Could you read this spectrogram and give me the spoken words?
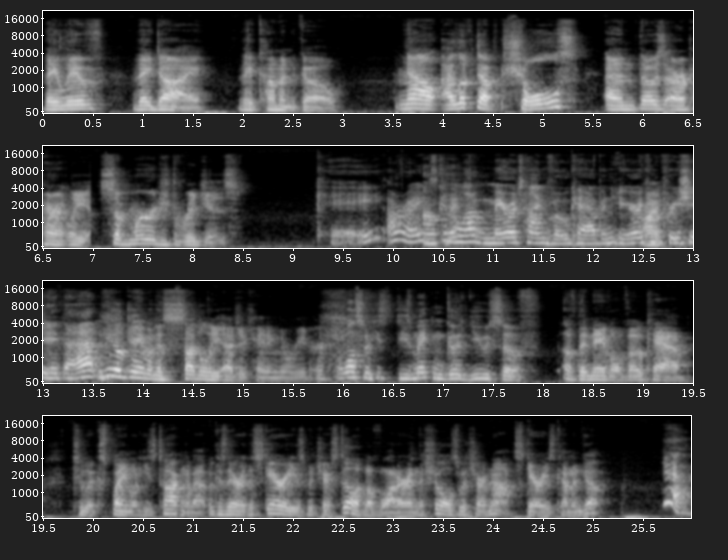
They live, they die, they come and go. Now, I looked up shoals, and those are apparently submerged ridges. Okay, all right. He's getting a lot of maritime vocab in here. I can I- appreciate that. Neil Gaiman is subtly educating the reader. Well, also, he's, he's making good use of, of the naval vocab to explain what he's talking about, because there are the skerries, which are still above water, and the shoals, which are not. Skerries come and go. Yeah,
